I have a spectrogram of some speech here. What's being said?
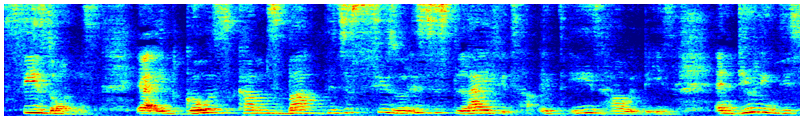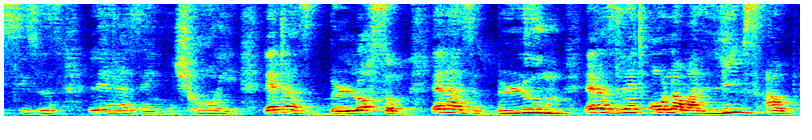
seasons. Yeah it goes comes back. It's just season it's just life. It's it is how it is. And during these seasons let us enjoy. Let us blossom. Let us bloom. Let us let all our leaves out.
